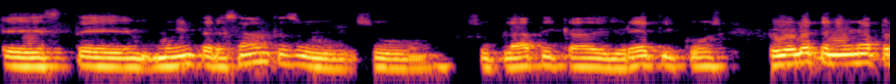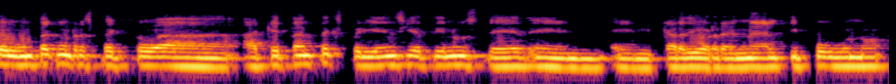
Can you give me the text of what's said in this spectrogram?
Este, muy interesante su, su, su plática de diuréticos. Yo le tenía una pregunta con respecto a, a qué tanta experiencia tiene usted en, en cardiorrenal tipo 1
